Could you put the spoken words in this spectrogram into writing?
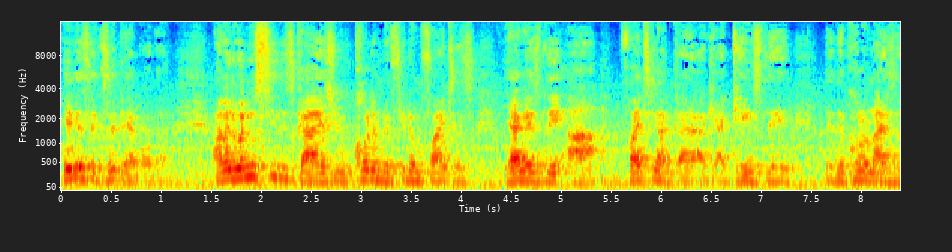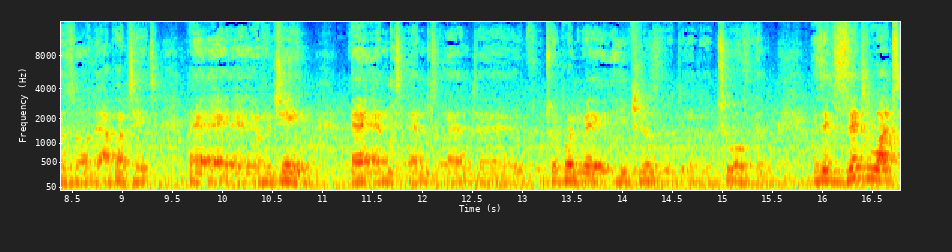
it is exactly about that. I mean, when you see these guys, you call them the freedom fighters, young as they are, fighting ag- ag- against the, the colonizers or the apartheid uh, uh, uh, regime, uh, and and and uh, to a point where he kills two of them. is exactly what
